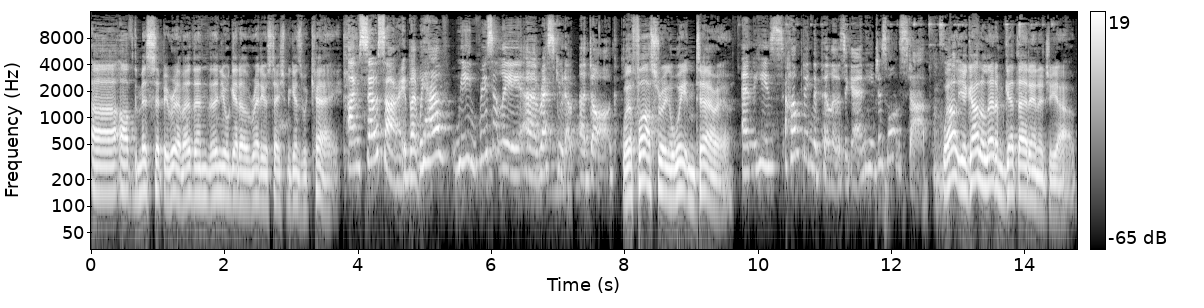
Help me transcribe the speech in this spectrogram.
uh, of the Mississippi River, then then you'll get a radio station begins with K. I'm so sorry, but we have we recently uh, rescued a, a dog, We're fostering a Wheaten Terrier. and he's humping the pillows again. He just won't stop. Well, you got to let him get that energy out.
